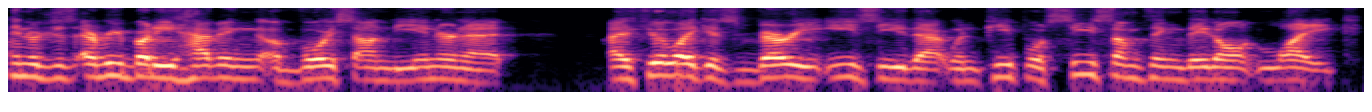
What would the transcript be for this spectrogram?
you know, just everybody having a voice on the internet, I feel like it's very easy that when people see something they don't like,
